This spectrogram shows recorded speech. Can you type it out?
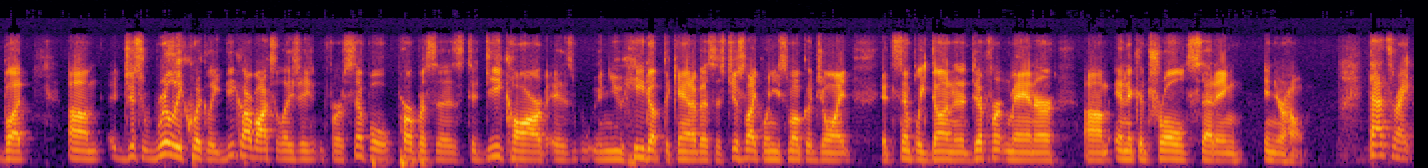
But um, just really quickly, decarboxylation for simple purposes to decarb is when you heat up the cannabis. It's just like when you smoke a joint. It's simply done in a different manner um, in a controlled setting in your home. That's right.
